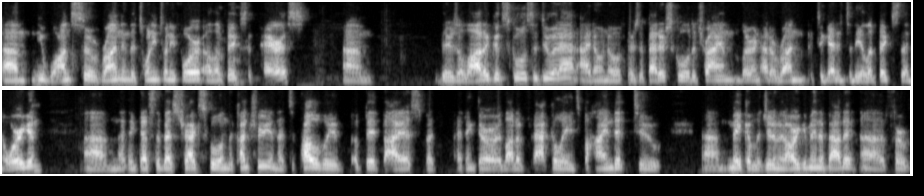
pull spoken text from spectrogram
Um, he wants to run in the 2024 Olympics in Paris. Um, there's a lot of good schools to do it at. I don't know if there's a better school to try and learn how to run to get into the Olympics than Oregon. Um, I think that's the best track school in the country, and that's probably a bit biased, but I think there are a lot of accolades behind it to um, make a legitimate argument about it. Uh, for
